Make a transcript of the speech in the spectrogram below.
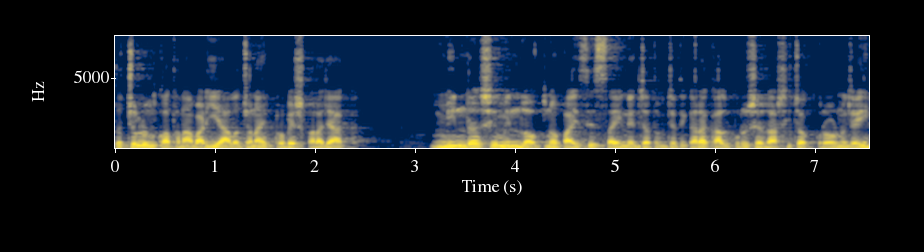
তো চলুন কথা না বাড়িয়ে আলোচনায় প্রবেশ করা যাক। মিন রাশি, মিন লগ্ন পাইসিস সাইনের জাতক জাতিকারা, কালপুরুষের রাশিচক্র অনুযায়ী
